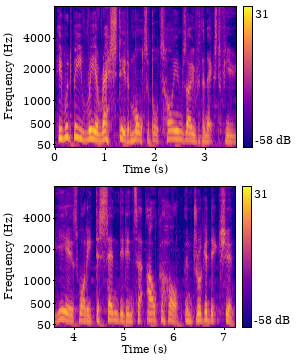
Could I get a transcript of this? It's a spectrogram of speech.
He would be rearrested multiple times over the next few years while he descended into alcohol and drug addiction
